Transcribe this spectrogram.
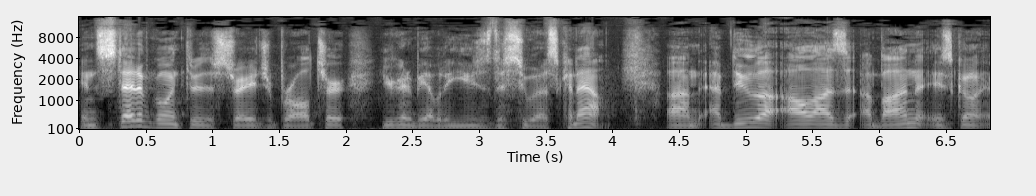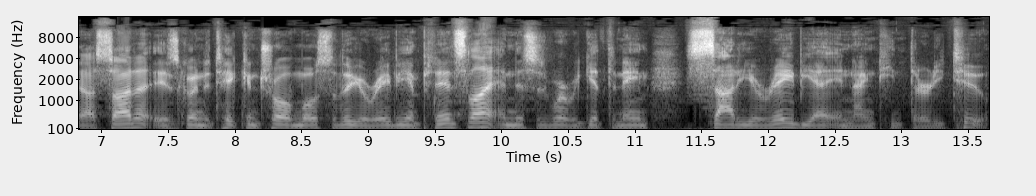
Instead of going through the Strait of Gibraltar, you're going to be able to use the Suez Canal. Um, Abdullah al-Aban is going, Sada is going to take control of most of the Arabian Peninsula, and this is where we get the name Saudi Arabia in 1932.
